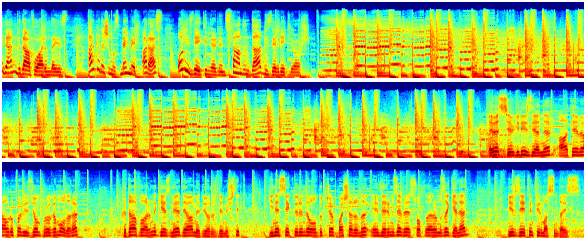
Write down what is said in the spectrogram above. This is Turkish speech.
yeniden gıda fuarındayız. Arkadaşımız Mehmet Aras, Oviz zeytinlerinin standında bizleri bekliyor. Evet sevgili izleyenler ATV Avrupa Vizyon programı olarak gıda fuarını gezmeye devam ediyoruz demiştik. Yine sektöründe oldukça başarılı evlerimize ve sofralarımıza gelen bir zeytin firmasındayız.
